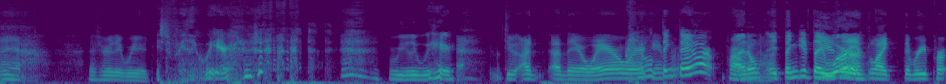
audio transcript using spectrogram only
Yeah. It's really weird. It's really weird. really weird. Do are, are they aware where I don't think from? they are. Probably I don't not. I think if they Usually, were, like the repro-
